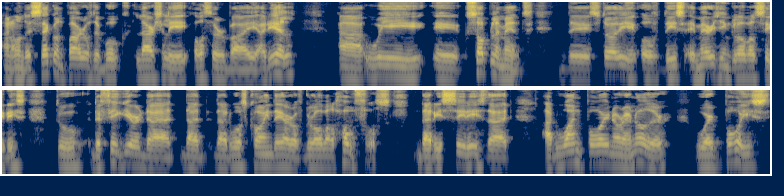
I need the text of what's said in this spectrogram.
And on the second part of the book, largely authored by Ariel, uh, we uh, supplement the study of these emerging global cities to the figure that, that, that was coined there of global hopefuls. That is, cities that at one point or another were poised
